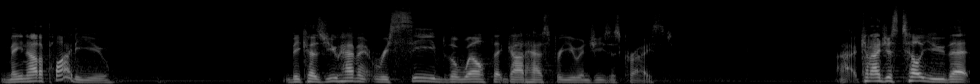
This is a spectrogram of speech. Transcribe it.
may not apply to you because you haven't received the wealth that God has for you in Jesus Christ. Uh, can I just tell you that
